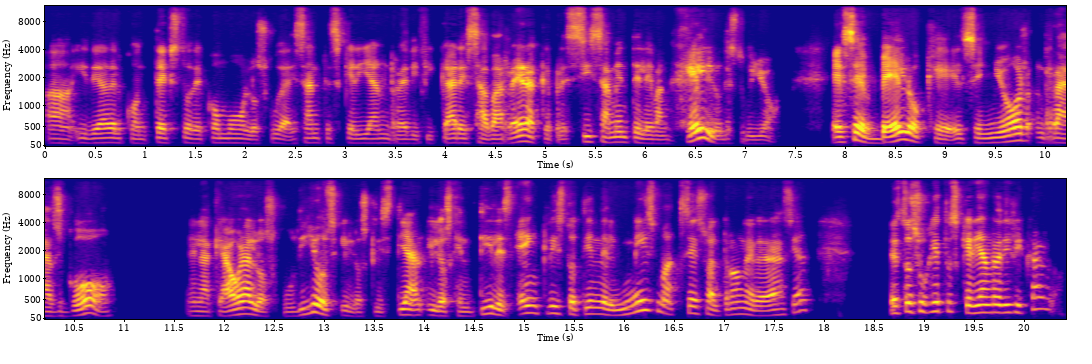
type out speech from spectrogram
ah, idea del contexto de cómo los judaizantes querían reedificar esa barrera que precisamente el Evangelio destruyó. Ese velo que el Señor rasgó en la que ahora los judíos y los cristianos y los gentiles en Cristo tienen el mismo acceso al trono de gracia, estos sujetos querían reedificarlo.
